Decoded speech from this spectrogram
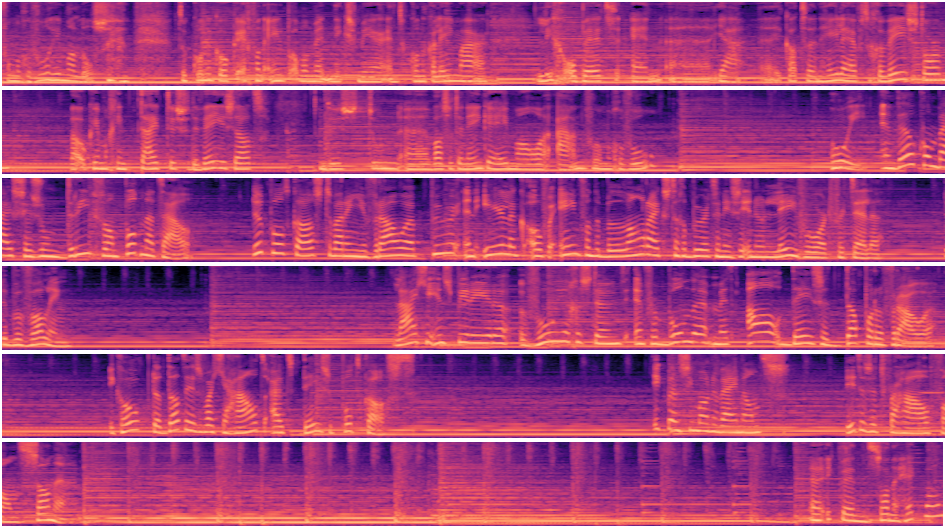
voor mijn gevoel helemaal los. toen kon ik ook echt van een op ander moment niks meer. En toen kon ik alleen maar liggen op bed. En uh, ja, ik had een hele heftige weeënstorm. Waar ook helemaal geen tijd tussen de weeën zat. Dus toen uh, was het in één keer helemaal aan voor mijn gevoel. Hoi en welkom bij seizoen 3 van Potnataal. De podcast waarin je vrouwen puur en eerlijk over een van de belangrijkste gebeurtenissen in hun leven hoort vertellen: de bevalling. Laat je inspireren, voel je gesteund en verbonden met al deze dappere vrouwen. Ik hoop dat dat is wat je haalt uit deze podcast. Ik ben Simone Wijnands. Dit is het verhaal van Sanne. Uh, ik ben Sanne Hekman.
